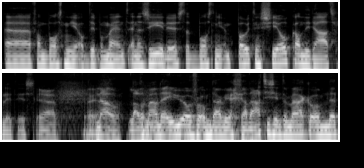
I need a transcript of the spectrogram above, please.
eh, van Bosnië op dit moment. En dan zie je dus dat Bosnië een potentieel kandidaatslid is. Ja. Nou, Laat het maar aan de EU over om daar weer gradaties in te maken... om net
